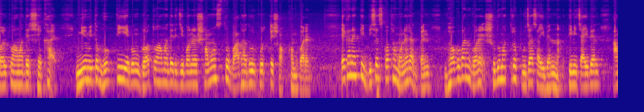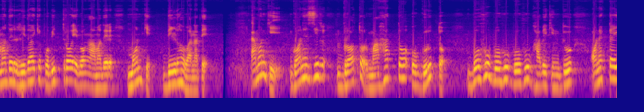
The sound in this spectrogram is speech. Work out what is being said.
গল্প আমাদের শেখায়, নিয়মিত ভক্তি এবং ব্রত আমাদের জীবনের সমস্ত বাধা দূর করতে সক্ষম করেন। এখানে একটি বিশেষ কথা মনে রাখবেন, ভগবান গণেশ শুধুমাত্র পূজা চাইবেন না, তিনি চাইবেন আমাদের হৃদয়কে পবিত্র এবং আমাদের মনকে দৃঢ় বানাতে। এমনকি গণেশজির ব্রতর মাহাত্ম ও গুরুত্ব বহু বহু বহুভাবে কিন্তু অনেকটাই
